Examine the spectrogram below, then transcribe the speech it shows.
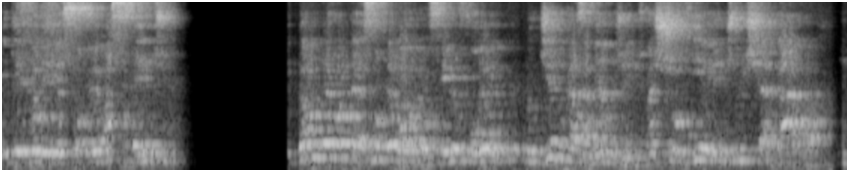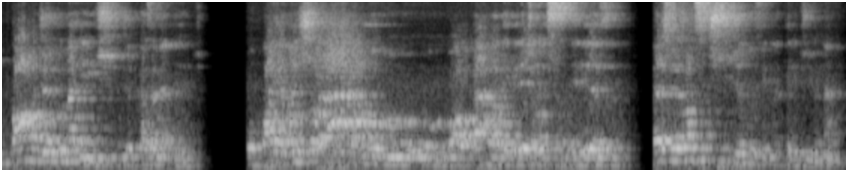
e que ele poderia sofrer um acidente. Então, o que acontece? Não deu outra. O filho foi no dia do casamento, gente, mas chovia a gente não enxergava um palmo diante do nariz no dia do casamento deles. O pai e a mãe choraram no, no, no, no altar lá da igreja lá em Santa Teresa Parece que eles estavam se despedindo do filho naquele dia, né?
